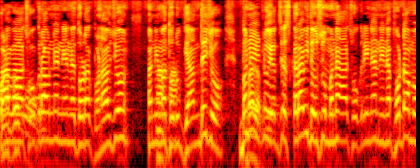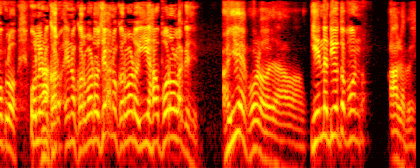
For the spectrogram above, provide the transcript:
પણ હવે આ. છોકરાઓને એને થોડાક ભણાવજો અને એમાં થોડુંક ધ્યાન દેજો. બને એટલું એડજસ્ટ કરાવી દઉં છું. મને આ છોકરીના એના ફોટા મોકલો. ઓલો એનો ઘર- એનો ઘરવાળો છે આનો ઘરવાળો ઈ હાવ ફોરો લાગે છે. એ ફોડો હા એને દ્યો તો ફોન હાલો ભાઈ.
